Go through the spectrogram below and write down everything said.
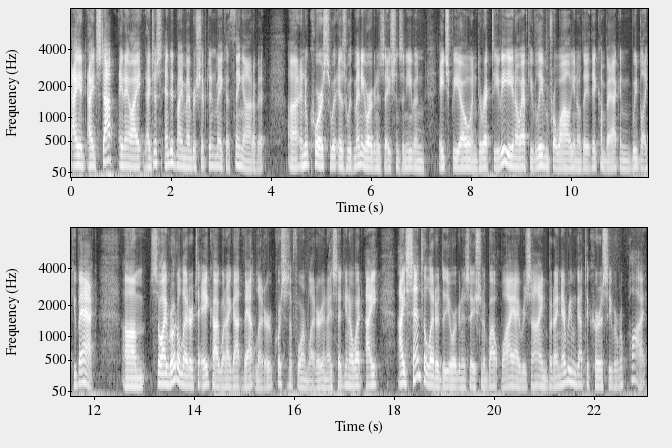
I had I stopped, you know, I, I just ended my membership, didn't make a thing out of it. Uh, and of course, as with many organizations and even HBO and DirecTV, you know, after you leave them for a while, you know, they, they come back and we'd like you back. Um, so I wrote a letter to ACOG when I got that letter. Of course, it's a form letter, and I said, you know what, I I sent a letter to the organization about why I resigned, but I never even got the courtesy of a reply.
